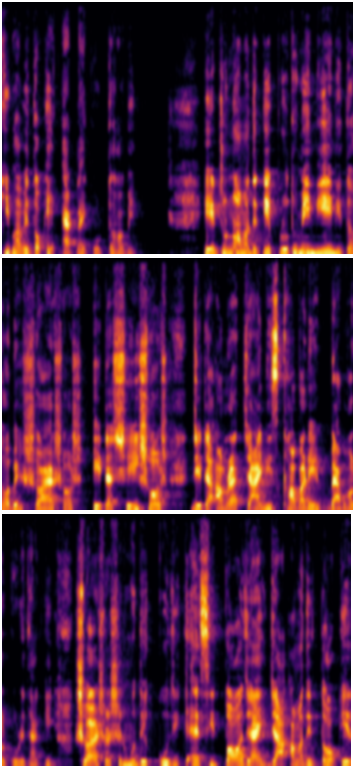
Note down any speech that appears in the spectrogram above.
কীভাবে ত্বকে অ্যাপ্লাই করতে হবে। এর জন্য আমাদেরকে প্রথমেই নিয়ে নিতে হবে সয়া সস। এটা সেই সস যেটা আমরা চাইনিজ খাবারে ব্যবহার করে থাকি। সয়া সসের মধ্যে কোজিক অ্যাসিড পাওয়া যায়, যা আমাদের ত্বকের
